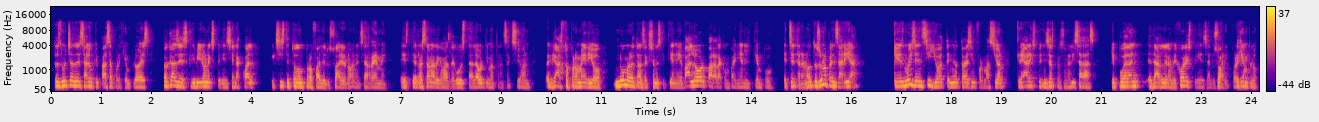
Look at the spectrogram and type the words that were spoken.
Entonces, muchas veces algo que pasa, por ejemplo, es, tú acabas de escribir una experiencia en la cual existe todo un profile del usuario, ¿no? En el CRM, este, el restaurante que más le gusta, la última transacción, gasto promedio, número de transacciones que tiene, valor para la compañía en el tiempo, etcétera, ¿no? Entonces, uno pensaría que es muy sencillo, teniendo toda esa información, crear experiencias personalizadas que puedan darle la mejor experiencia al usuario. Por ejemplo,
